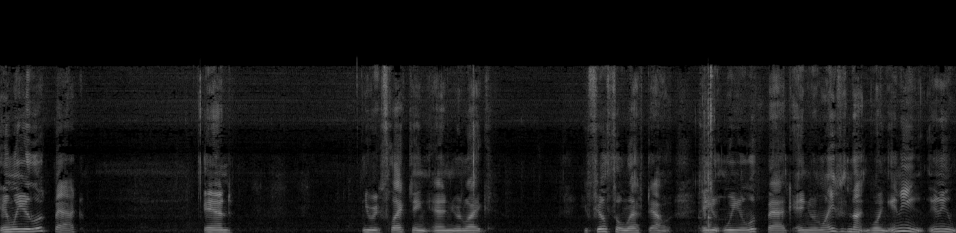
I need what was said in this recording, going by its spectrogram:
And when you look back and you're reflecting and you're like, you feel so left out. And you, when you look back and your life is not going any any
